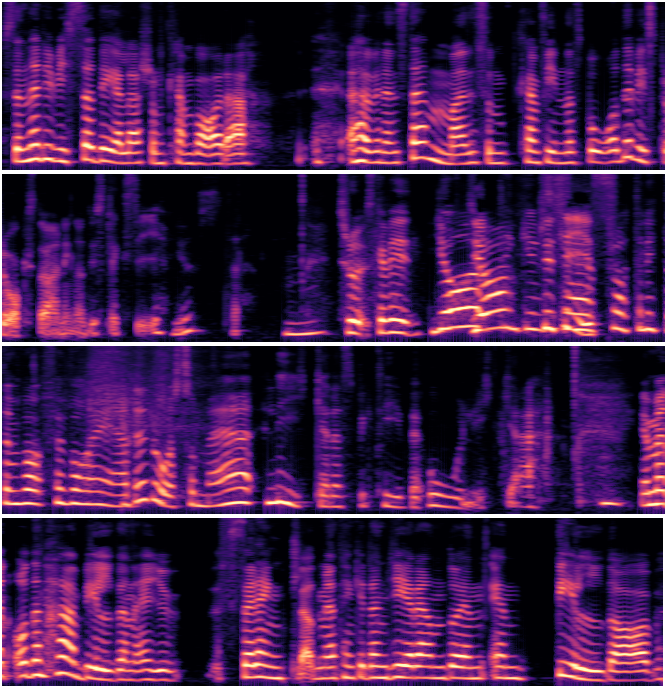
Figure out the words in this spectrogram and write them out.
Sen är det vissa delar som kan vara överensstämmande som kan finnas både vid språkstörning och dyslexi. Just det. Mm. Tror, ska vi? Ja, ja tänker, precis. Ska prata lite om vad, för vad är det då som är lika respektive olika? Ja men och den här bilden är ju förenklad men jag tänker den ger ändå en, en bild av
